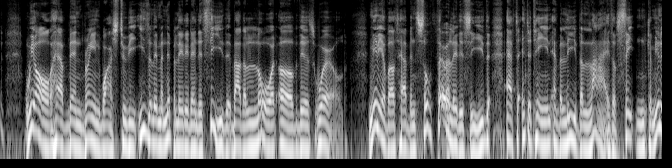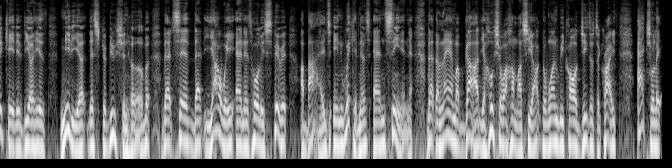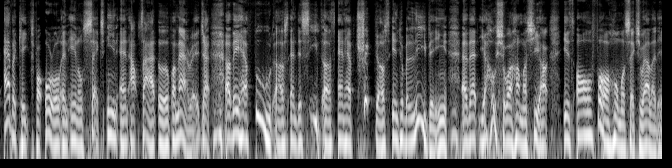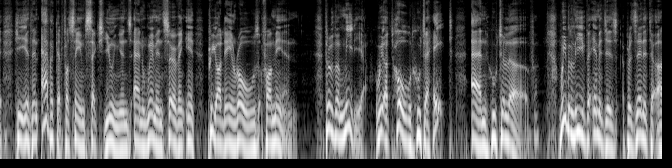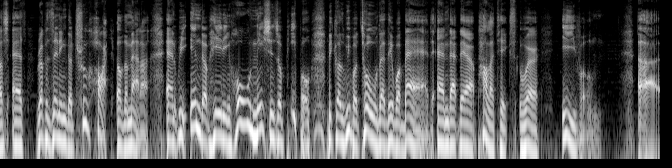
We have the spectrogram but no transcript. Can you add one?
We all have been brainwashed to be easily manipulated and deceived by the Lord of this world. Many of us have been so thoroughly deceived as to entertain and believe the lies of Satan communicated via his media distribution hub that said that Yahweh and his Holy Spirit abides in wickedness and sin, that the Lamb of God, Yehoshua HaMashiach, the one we call Jesus the Christ, actually advocates for oral and anal sex in and outside of a marriage. Uh, they have fooled us and deceived us and have tricked us into believing uh, that Yehoshua HaMashiach Mashiach is all for homosexuality. He is an advocate for same-sex unions and women serving in preordained roles for men. Through the media, we are told who to hate and who to love. We believe the images presented to us as representing the true heart of the matter, and we end up hating whole nations of people because we were told that they were bad and that their politics were evil. Uh,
